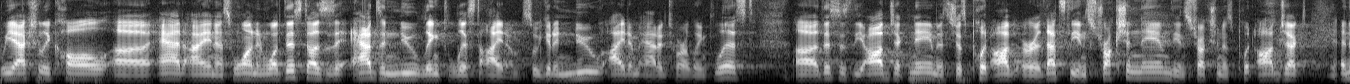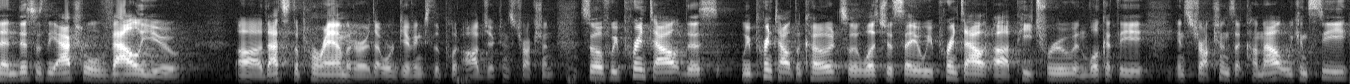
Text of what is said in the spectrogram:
we actually call uh, add INS1. And what this does is it adds a new linked list item. So we get a new item added to our linked list. Uh, this is the object name. It's just put, or that's the instruction name. The instruction is put object. And then this is the actual value uh, that's the parameter that we're giving to the put object instruction. So if we print out this, we print out the code, so let's just say we print out uh, p true and look at the instructions that come out, we can see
